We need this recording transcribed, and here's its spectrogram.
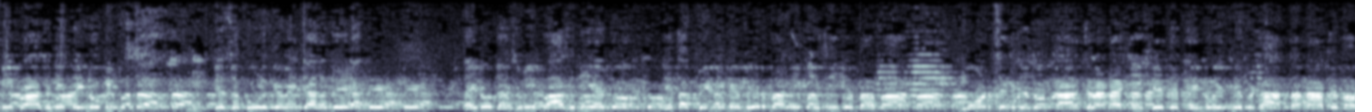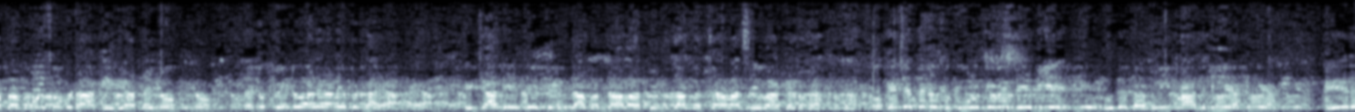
ਵੀ ਪਾਸ ਨਹੀਂ ਤੈਨੂੰ ਕੀ ਪਤਾ ਕਿ ਸਕੂਲ ਕਿਵੇਂ ਚੱਲਦੇ ਆ। ਤੈਨੂੰ 10ਵੀਂ ਪਾਸ ਨਹੀਂ ਹੈ ਤੋਂ। ਇਹ ਤਾਂ ਪਿੰਡ ਨੇ ਮਿਹਰਬਾਨੀ ਕੀਤੀ ਕਿ ਬਾਬਾ ਮੋਹਨ ਸਿੰਘ ਜਦੋਂ ਕਾਰ ਚਲਾਣਾ ਕੀਤੇ ਤੇ ਤੈਨੂੰ ਇੱਥੇ ਬਿਠਾਤਾ, ਨਾ ਤੇ ਬਾਬਾ ਮੋਹਨ ਸਿੰਘ ਬਿਠਾ ਕੇ ਗਿਆ ਤੈਨੂੰ। ਤੈਨੂੰ ਪਿੰਡ ਵਾਲਿਆਂ ਨੇ ਬਿਠਾਇਆ। ਕਿ ਚੱਲ ਇੱਥੇ ਪਿੰਡ ਦਾ ਬੰਦਾ ਵਾ, ਪਿੰਡ ਦਾ ਬੱਚਾ ਵਾ, ਸੇਵਾ ਕਰਦਾ। ਉਹ ਕਹਿੰਦੇ ਤੈਨੂੰ ਸਕੂਲ ਕਿਵੇਂ ਦੇ ਦਈਏ? ਉਹਦੇ ਤੇ 10ਵੀਂ ਪਾਸ ਨਹੀਂ ਹੈ। ਫਿਰ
